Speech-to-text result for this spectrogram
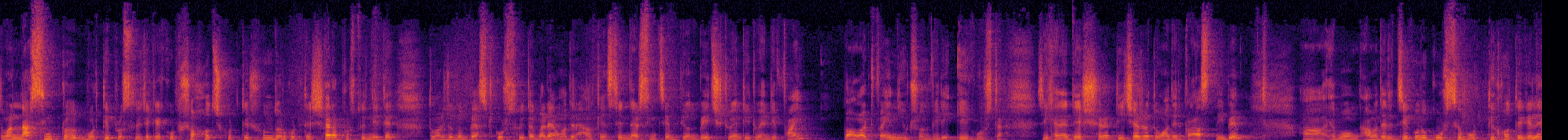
তোমার নার্সিং ভর্তি প্রস্তুতিটাকে খুব সহজ করতে, সুন্দর করতে, সেরা প্রস্তুতি নিতে তোমার জন্য বেস্ট কোর্স হতে পারে আমাদের হালকেনস্টেন nursing champion batch twenty twenty five powered by neutron ভিডি এই কোর্সটা, যেখানে দেশ সেরা টিচাররা তোমাদের ক্লাস নেবে। এবং আমাদের যে কোনো কোর্সে ভর্তি হতে গেলে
